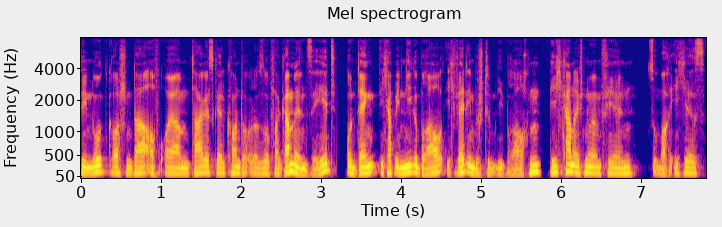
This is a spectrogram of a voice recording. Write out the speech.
den Notgroschen da auf eurem Tagesgeldkonto oder so vergammeln seht und denkt, ich habe ihn nie gebraucht, ich werde ihn bestimmt nie brauchen. Ich kann euch nur empfehlen, so mache ich es,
